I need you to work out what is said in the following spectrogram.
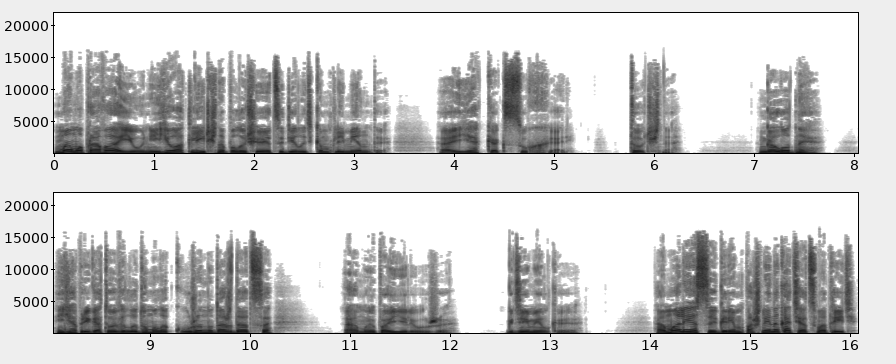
Мама права, и у нее отлично получается делать комплименты. А я как сухарь. Точно. Голодная? Я приготовила, думала к ужину дождаться. А мы поели уже. Где мелкая?» «Амалия с Игорем пошли на котят смотреть».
